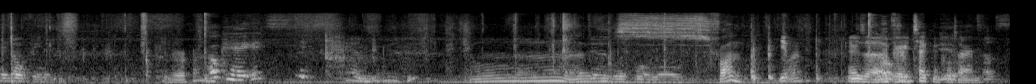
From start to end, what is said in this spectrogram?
hey, don't Phoenix. Okay, it's it's. It's fun. Yep. There's a Okay. very technical term. That's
